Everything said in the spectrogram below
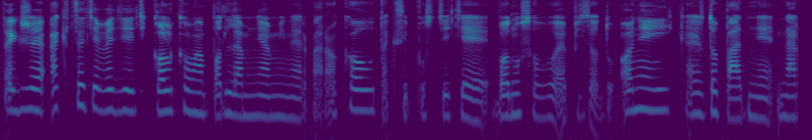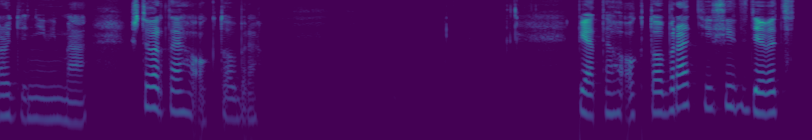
Takže ak chcete vedieť, koľko má podľa mňa Minerva rokov, tak si pustite bonusovú epizódu o nej. Každopádne narodeniny má 4. októbra. 5. októbra 1926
